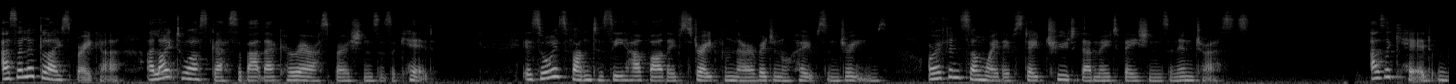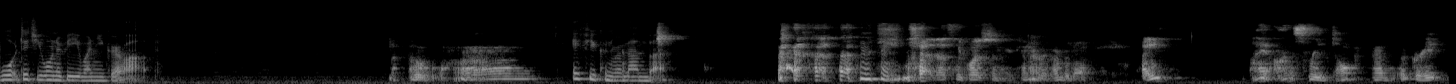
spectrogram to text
As a little icebreaker, I like to ask guests about their career aspirations as a kid. It's always fun to see how far they've strayed from their original hopes and dreams, or if in some way they've stayed true to their motivations and interests. As a kid, what did you want to be when you grew up? Oh, um... If you can remember. yeah, that's the question. Can I remember that? I, I honestly don't have a great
